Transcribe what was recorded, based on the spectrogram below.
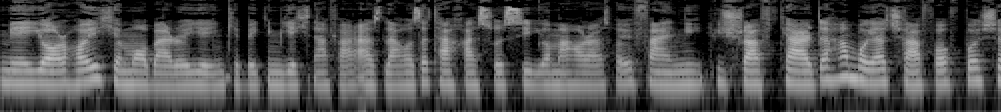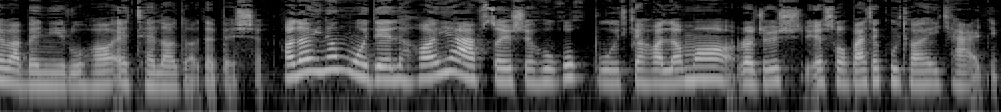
معیارهایی که ما برای اینکه بگیم یک نفر از لحاظ تخصصی یا مهارت‌های فنی پیشرفت کرده هم باید شفاف باشه و به نیروها اطلاع داده بشه. حالا اینا مدل‌های افزایش حقوق بود که حالا ما راجبش یه صحبت کوتاهی کردیم.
